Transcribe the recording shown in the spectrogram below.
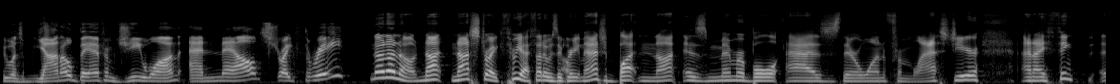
he wants Yano banned from G1 and now strike three. No, no, no, not not strike three. I thought it Oh. was a great match, but not as memorable as their one from last year. And I think uh,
